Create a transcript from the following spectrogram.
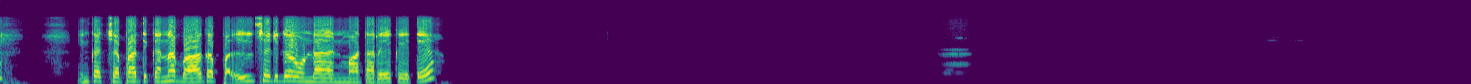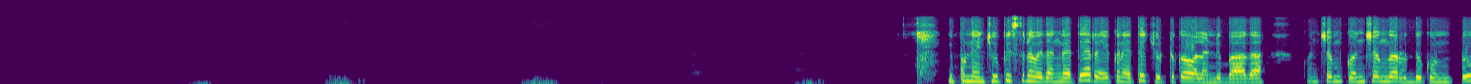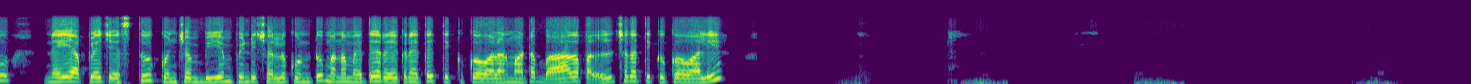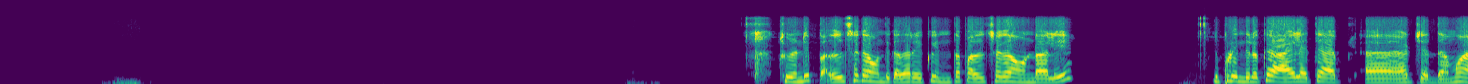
ఇంకా చపాతీ కన్నా బాగా పల్చటిగా ఉండాలన్నమాట రేక్ అయితే ఇప్పుడు నేను చూపిస్తున్న విధంగా అయితే రేకునైతే చుట్టుకోవాలండి బాగా. కొంచెం కొంచెంగా రుద్దుకుంటూ నెయ్యి అప్లై చేస్తూ కొంచెం బియ్యం పిండి చల్లుకుంటూ మనం అయితే రేకునైతే తిక్కుకోవాలన్నమాట. బాగా పల్చగా తిక్కుకోవాలి. చూడండి పల్చగా ఉంది కదా రేకు ఇంత పల్చగా ఉండాలి. ఇప్పుడు ఇందులోకి ఆయిల్ అయితే యాడ్ చేద్దాము.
